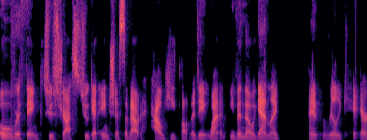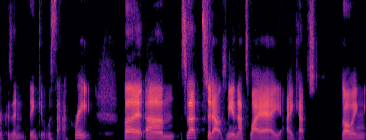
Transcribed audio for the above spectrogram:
overthink, to stress, to get anxious about how he thought the date went, even though again, like I didn't really care because I didn't think it was that great. But um, so that stood out to me, and that's why I I kept going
